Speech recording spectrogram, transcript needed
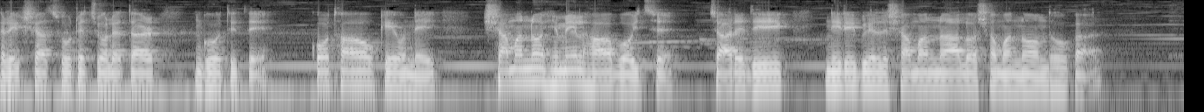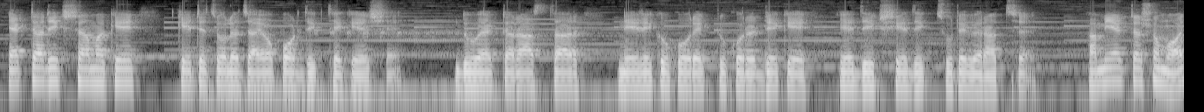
রিক্সা ছুটে চলে তার গতিতে। কোথাও কেউ নেই। সামান্য হিমেল হাওয়া বইছে। চারিদিক নিরিবিল, সামান্য আলো, সামান্য অন্ধকার। একটা রিক্সা আমাকে কেটে চলে যায় অপর দিক থেকে এসে। দু একটা রাস্তার নেড়ে কুকুর একটু করে ডেকে এদিক সেদিক ছুটে বেড়াচ্ছে। আমি একটা সময়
